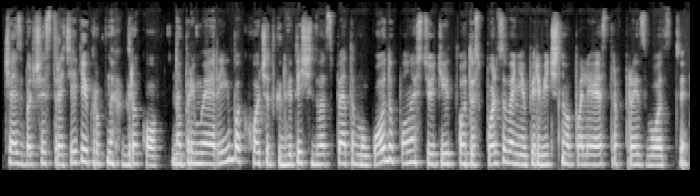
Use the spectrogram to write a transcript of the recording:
часть большой стратегии крупных игроков. Например, Рибок хочет к 2025 году полностью уйти от использования первичного полиэстера в производстве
